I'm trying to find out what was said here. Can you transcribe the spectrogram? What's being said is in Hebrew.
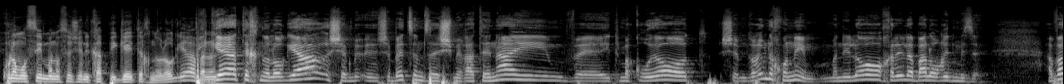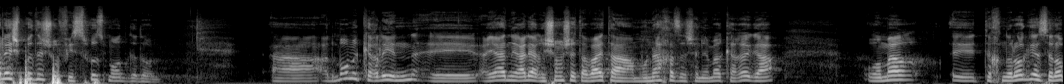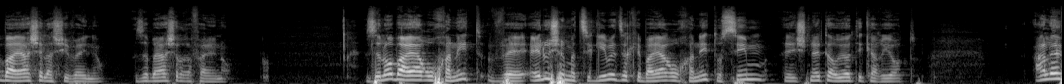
כולם עושים בנושא שנקרא פגעי טכנולוגיה, אבל... פגעי הטכנולוגיה, ש- שבעצם זה שמירת עיניים והתמכרויות, שהם דברים נכונים, אני לא חלילה בא להוריד מזה, אבל יש פה איזשהו פספוס מאוד גדול. האדמו"ר מקרלין אה, היה נראה לי הראשון שטבע את המונח הזה שאני אומר כרגע, הוא אמר, אה, טכנולוגיה זה לא בעיה של השיבנו, זה בעיה של רפאנו. זה לא בעיה רוחנית, ואלו שמציגים את זה כבעיה רוחנית עושים אה, שני טעויות עיקריות. א',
